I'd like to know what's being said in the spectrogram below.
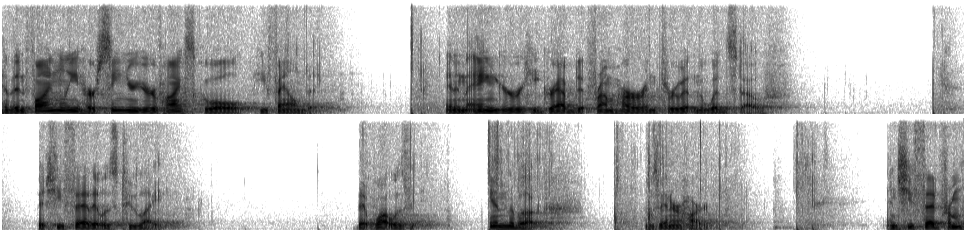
And then finally, her senior year of high school, he found it. And in anger, he grabbed it from her and threw it in the wood stove. But she said it was too late. That what was in the book was in her heart. And she said from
